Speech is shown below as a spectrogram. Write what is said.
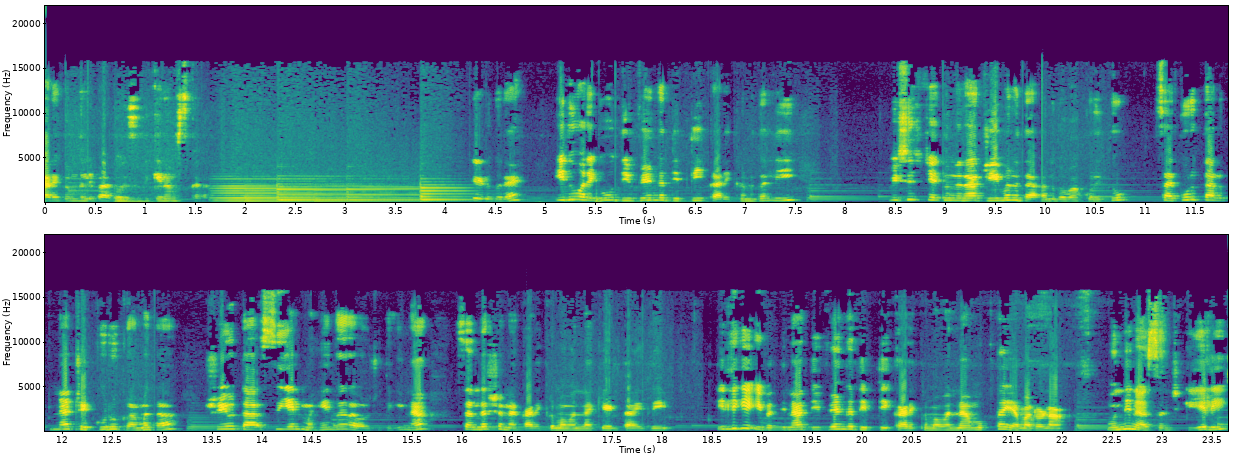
ಕಾರ್ಯಕ್ರಮದಲ್ಲಿ ಭಾಗವಹಿಸಿದ್ದಕ್ಕೆ ನಮಸ್ಕಾರ. ಕೇಳಿದರೆ ಇದುವರೆಗೂ ದಿವ್ಯಾಂಗ ದಿಪ್ತಿ ಕಾರ್ಯಕ್ರಮದಲ್ಲಿ ವಿಶಿಷ್ಟಚೇತನರ ಜೀವನದ ಅನುಭವ ಕುರಿತು ಸರ್ಗೂರು ತಾಲೂಕಿನ ಚೆಕ್ಕೂರು ಗ್ರಾಮದ ಶ್ರೀಯುತ ಸಿಎಲ್ ಮಹೇಂದರ್ ಅವರ ಜೊತೆಗಿನ ಸಂದರ್ಶನ ಕಾರ್ಯಕ್ರಮವನ್ನ ಕೇಳ್ತಾ ಇದ್ರಿ. ಇಲ್ಲಿಗೆ ಇವತ್ತಿನ ದಿವ್ಯಾಂಗ ದೀಪ್ತಿ ಕಾರ್ಯಕ್ರಮವನ್ನ ಮುಕ್ತಾಯ ಮಾಡೋಣ ಮುಂದಿನ ಸಂಚಿಕೆಯಲ್ಲಿ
